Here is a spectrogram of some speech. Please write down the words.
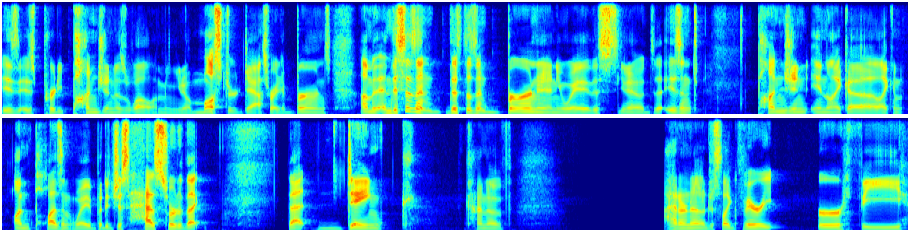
is is pretty pungent as well. I mean, you know, mustard gas, right? It burns. Um, and this isn't this doesn't burn in any way. This you know isn't pungent in like a like an unpleasant way, but it just has sort of that that dank kind of I don't know, just like very earthy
